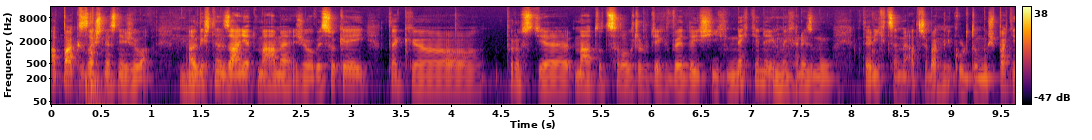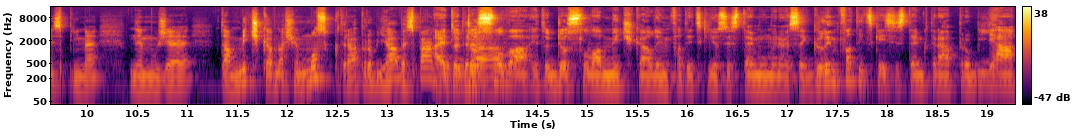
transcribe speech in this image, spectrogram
a pak začne snižovat. Hmm. Ale když ten zánět máme že jo, vysoký, tak uh, prostě má to celou řadu těch vedlejších nechtěných hmm. mechanismů, který chceme a třeba hmm. kvůli tomu špatně spíme, nemůže ta myčka v našem mozku, která probíhá ve spánku. A je to, která... doslova, je to doslova myčka lymfatického systému, jmenuje se glymfatický systém, která probíhá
